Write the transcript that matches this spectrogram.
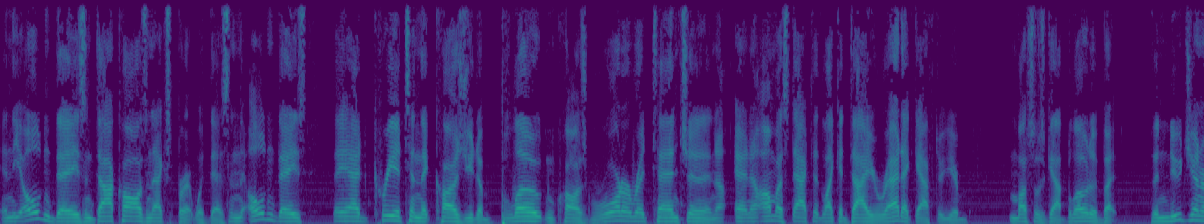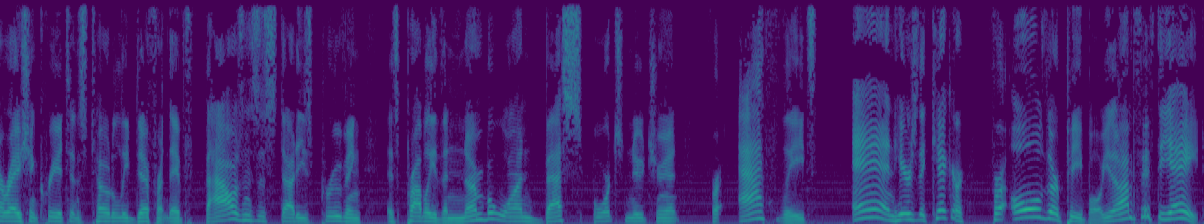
In the olden days, and Doc Hall is an expert with this, in the olden days, they had creatine that caused you to bloat and caused water retention and, and almost acted like a diuretic after your muscles got bloated. But the new generation creatine is totally different. They have thousands of studies proving it's probably the number one best sports nutrient for athletes. And here's the kicker for older people. You know, I'm 58.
